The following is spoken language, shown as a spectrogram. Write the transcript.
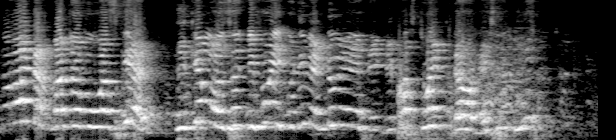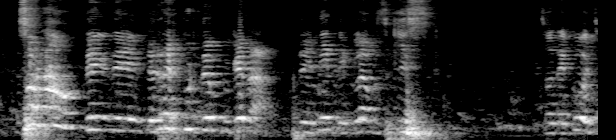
no matter, Matovu was scared. He came on set before he could even do anything. He first went down. I said, "Eh?" So now they, they, the ref put them together. They made the gloves kiss. So the coach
